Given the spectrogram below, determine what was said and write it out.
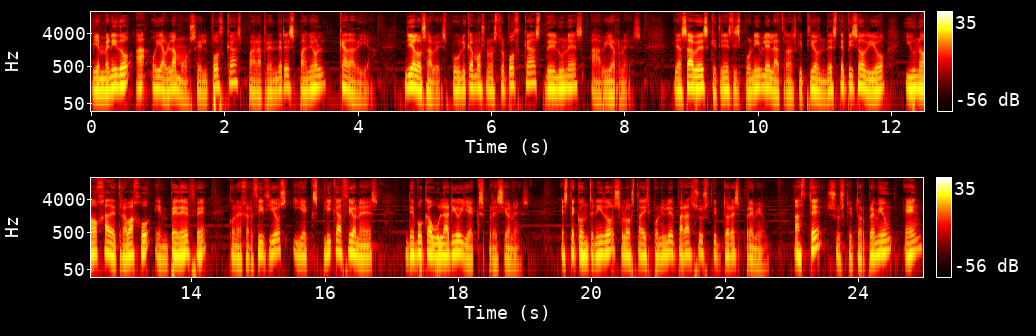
Bienvenido a Hoy Hablamos, el podcast para aprender español cada día. Ya lo sabes, publicamos nuestro podcast de lunes a viernes. Ya sabes que tienes disponible la transcripción de este episodio y una hoja de trabajo en PDF con ejercicios y explicaciones de vocabulario y expresiones. Este contenido solo está disponible para suscriptores premium. Hazte suscriptor premium en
